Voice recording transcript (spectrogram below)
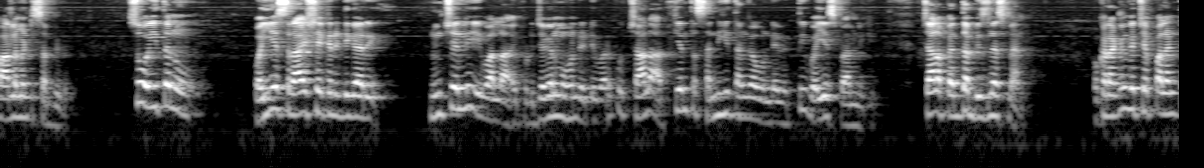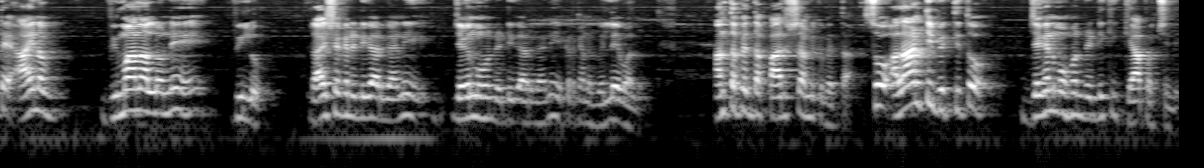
పార్లమెంటు సభ్యుడు. సో ఇతను వైఎస్ రాజశేఖర రెడ్డి గారి నుంచి వెళ్ళి వాళ్ళ ఇప్పుడు జగన్మోహన్ రెడ్డి వరకు చాలా అత్యంత సన్నిహితంగా ఉండే వ్యక్తి వైఎస్ ఫ్యామిలీకి. చాలా పెద్ద బిజినెస్ మ్యాన్. ఒక రకంగా చెప్పాలంటే ఆయన విమానాల్లోనే వీళ్ళు రాజశేఖర రెడ్డి గారు కానీ జగన్మోహన్ రెడ్డి గారు కానీ ఎక్కడికైనా వెళ్ళేవాళ్ళు. అంత పెద్ద పారిశ్రామికవేత్త. సో అలాంటి వ్యక్తితో జగన్మోహన్ రెడ్డికి గ్యాప్ వచ్చింది.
